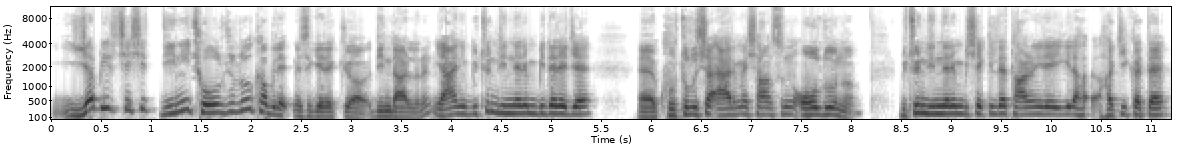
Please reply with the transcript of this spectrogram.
ya bir çeşit dini çoğulculuğu kabul etmesi gerekiyor dindarların. Yani bütün dinlerin bir derece e, kurtuluşa erme şansının olduğunu, bütün dinlerin bir şekilde Tanrı ile ilgili hakikate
